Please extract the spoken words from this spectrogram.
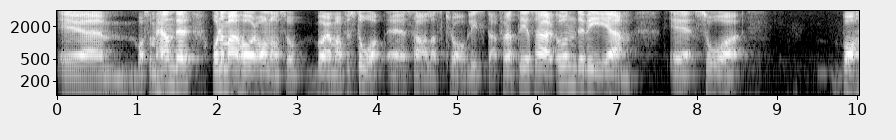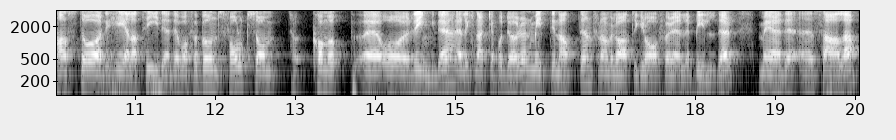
eh, vad som händer. Och när man hör honom så börjar man förstå eh, Salas kravlista. För att det är så här, under VM eh, så var han störd hela tiden. Det var förbundsfolk som kom upp eh, och ringde eller knackade på dörren mitt i natten för de ville ha autografer eller bilder med eh, Sala.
